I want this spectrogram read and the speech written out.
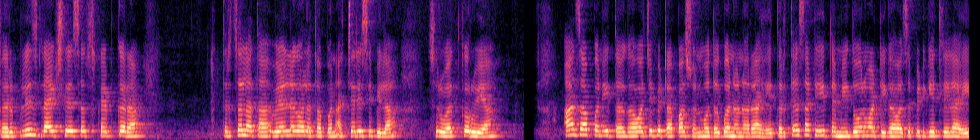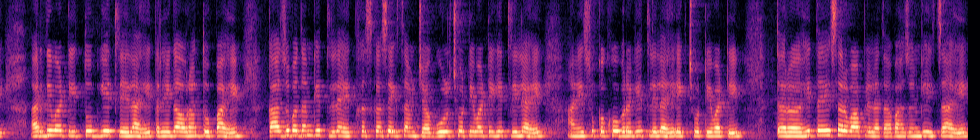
तर प्लीज लाईक शेअर सबस्क्राईब करा. तर चला आता वेळ न घालवता आपण आजच्या रेसिपीला सुरुवात करूया. आज आपण इथं गव्हाच्या पिठापासून मोदक बनवणार आहे. तर त्यासाठी इथं मी दोन वाटी गव्हाचं पीठ घेतलेलं आहे. अर्धी वाटी तूप घेतलेलं आहे. तर हे गावरान तूप आहे. काजू बदाम घेतलेले आहेत. खसखस एक चमचा गूळ छोटी वाटी घेतलेली आहे. आणि सुकं खोबरं घेतलेलं आहे. एक छोटी वाटी. तर इथं हे सर्व आपल्याला आता भाजून घ्यायचं आहे.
